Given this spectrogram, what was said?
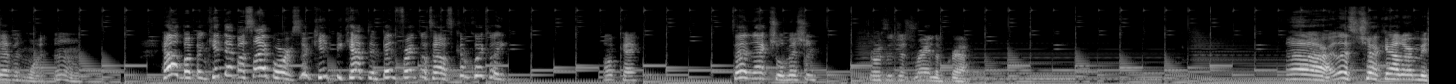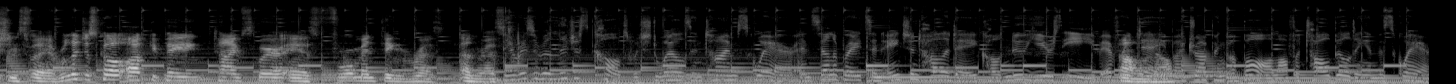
7-1. Oh. Mm. Help! I've been kidnapped by cyborgs! They're keeping me captain Ben Franklin's house! Come quickly! Okay. Is that an actual mission? Or is it just random crap? Alright, let's check out our missions for that. Religious cult occupying Times Square and is fomenting res- unrest. There is a religious cult which dwells in Times Square and celebrates an ancient holiday called New Year's Eve every Oh, day no. by dropping a ball off a tall building in the square.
